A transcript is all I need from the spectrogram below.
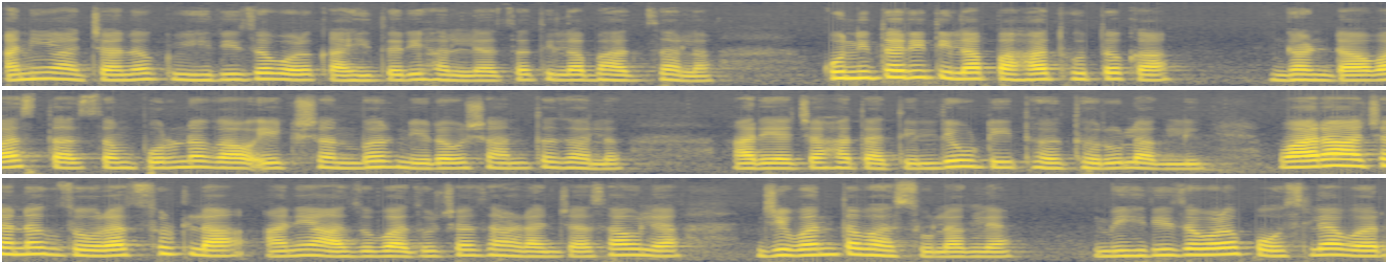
आणि अचानक विहिरीजवळ काहीतरी हल्ल्याचा तिला भास झाला. कुणीतरी तिला पाहत होतं का? घंटा वाजताच संपूर्ण गाव एक क्षणभर नीरव शांत झालं. आर्याच्या हातातील दिवटी थरथरू लागली. वारा अचानक जोरात सुटला आणि आजूबाजूच्या झाडांच्या सावल्या जिवंत भासू लागल्या. विहिरीजवळ पोचल्यावर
